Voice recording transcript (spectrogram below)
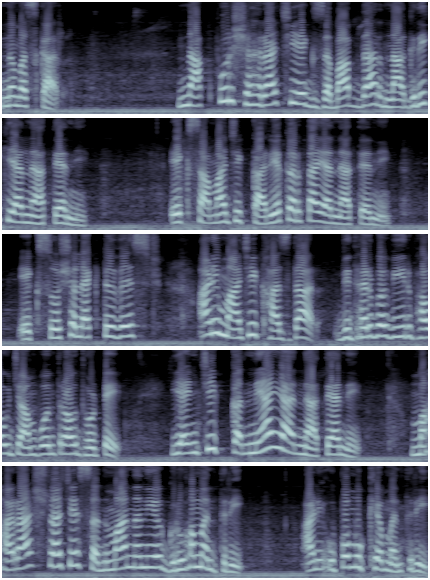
नमस्कार. नागपूर शहराची एक जबाबदार नागरिक या नात्याने एक सामाजिक कार्यकर्ता या नात्याने एक सोशल ॲक्टिव्हिस्ट आणि माजी खासदार विदर्भवीर भाऊ जांबोंतराव धोटे यांची कन्या या नात्याने महाराष्ट्राचे सन्माननीय गृहमंत्री आणि उपमुख्यमंत्री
